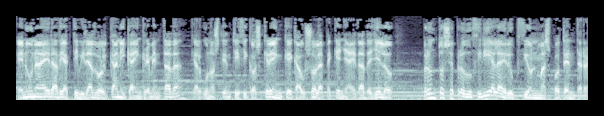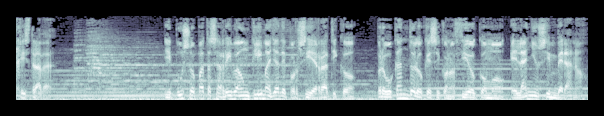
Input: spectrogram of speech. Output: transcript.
En una era de actividad volcánica incrementada, que algunos científicos creen que causó la pequeña edad de hielo, pronto se produciría la erupción más potente registrada. Y puso patas arriba un clima ya de por sí errático, provocando lo que se conoció como el año sin verano.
